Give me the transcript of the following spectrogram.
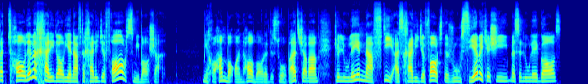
و طالب خریداری نفت خلیج فارس می باشند می‌خواهم با آنها وارد صحبت شوم که لوله نفتی از خلیج فارس به روسیه بکشی مثل لوله گاز.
